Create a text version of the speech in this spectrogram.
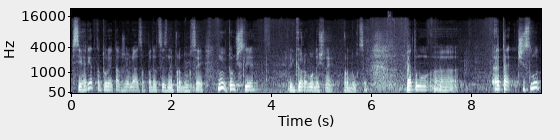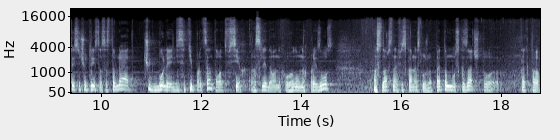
сигарет, которые также являются подакцизной продукцией, ну и в том числе ликероводочной продукции. Поэтому э, это число 1300 составляет чуть более 10% от всех расследованных уголовных производств Государственной фискальной службы. Поэтому сказать, что как-то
